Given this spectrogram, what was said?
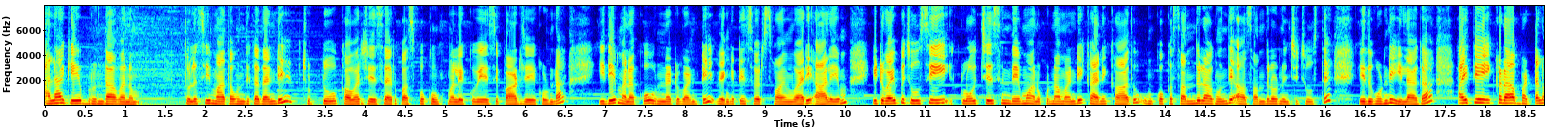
అలాగే బృందావనం. తులసి మాత ఉంది కదండి. చుట్టూ కవర్ చేశారు. పసుపు కుంకుమలు ఎక్కువ వేసి పాడు చేయకుండా ఇదే మనకు ఉన్నటువంటి వెంకటేశ్వర స్వామి వారి ఆలయం. ఇటువైపు చూసి క్లోజ్ చేసిందేమో అనుకున్నామండి. కానీ కాదు ఇంకొక సందులాగా ఉంది. ఆ సందులో నుంచి చూస్తే ఇదిగోండి ఇలాగా. అయితే ఇక్కడ బట్టల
